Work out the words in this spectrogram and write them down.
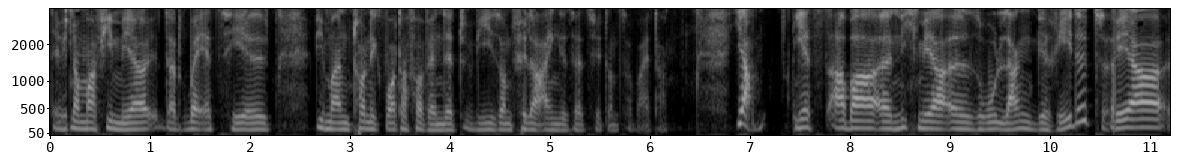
Der wird nochmal viel mehr darüber erzählt, wie man Tonic Water verwendet, wie so ein Filler eingesetzt wird und so weiter. Ja, jetzt aber äh, nicht mehr äh, so lang geredet. Wer äh,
